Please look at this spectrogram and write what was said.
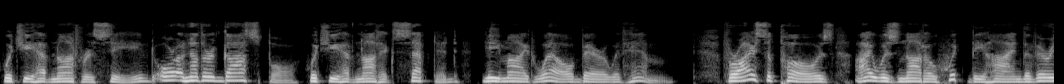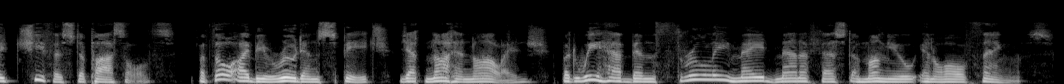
which ye have not received, or another gospel, which ye have not accepted, ye might well bear with him. For I suppose I was not a whit behind the very chiefest apostles. But though I be rude in speech, yet not in knowledge, but we have been throughly made manifest among you in all things.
